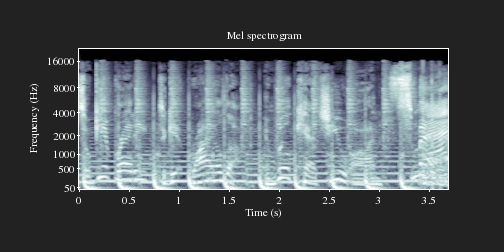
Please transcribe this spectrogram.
So get ready to get riled up, and we'll catch you on Smash.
